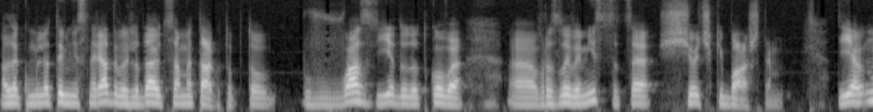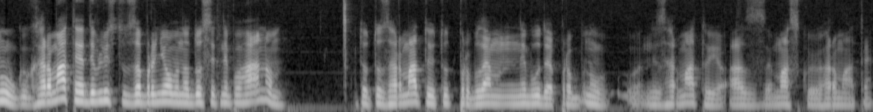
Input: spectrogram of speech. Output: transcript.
але кумулятивні снаряди виглядають саме так. Тобто, у вас є додаткове е, вразливе місце це щочки башти. Є, ну, гармата, я дивлюсь, тут заброньована досить непогано. Тобто з гарматою тут проблем не буде. Ну, не з гарматою, а з маскою гармати.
